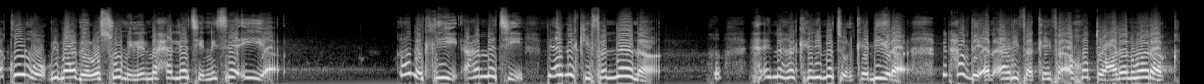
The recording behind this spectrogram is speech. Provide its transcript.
أقوم ببعض الرسوم للمحلات النسائية. قالت لي عمتي بأنك فنانة. إنها كلمة كبيرة. من حظي أن أعرف كيف أخط على الورق.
